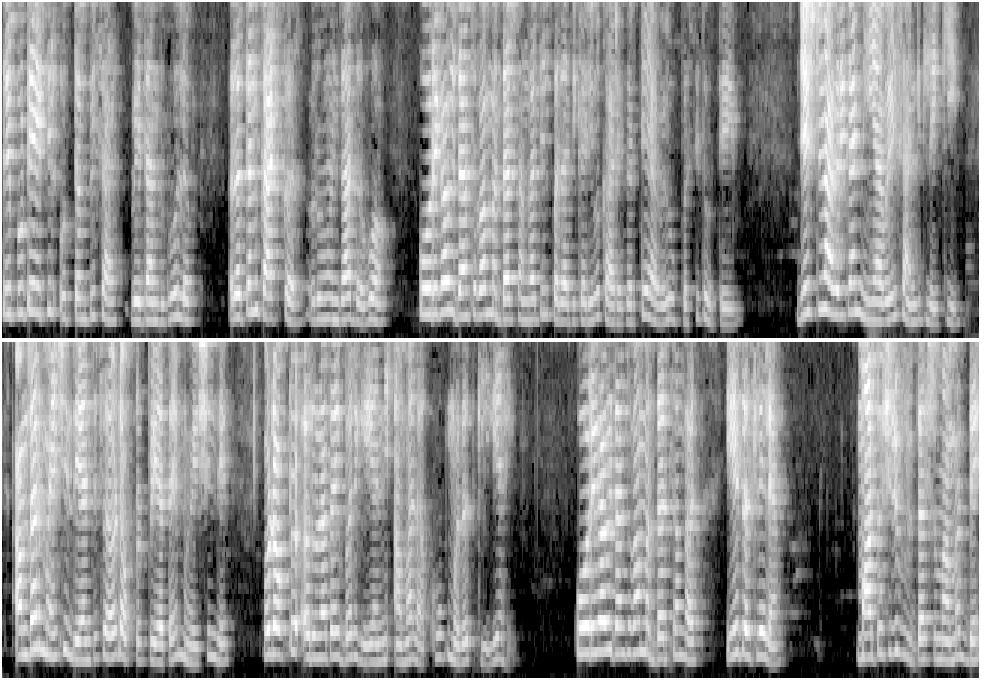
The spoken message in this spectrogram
त्रिपुटे येथील उत्तम पिसाळ वेदांत घोलप रतन काटकर रोहन जाधव व कोरेगाव विधानसभा मतदारसंघातील पदाधिकारी व कार्यकर्ते यावेळी उपस्थित होते. ज्येष्ठ नागरिकांनी यावेळी सांगितले की आमदार महेश शिंदे यांच्यासह डॉक्टर प्रियाताई महेश शिंदे व डॉक्टर अरुणाताई बर्गे यांनी आम्हाला खूप मदत केली आहे. कोरेगाव विधानसभा मतदारसंघात येत असलेल्या मातोश्री वृद्धाश्रमामध्ये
